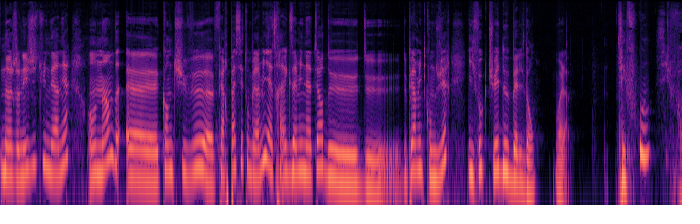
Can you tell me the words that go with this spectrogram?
Non, j'en ai juste une dernière. En Inde, euh, quand tu veux euh, faire passer ton permis, être examinateur de, de, de permis de conduire, il faut que tu aies de belles dents. Voilà. C'est fou, hein Oh.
